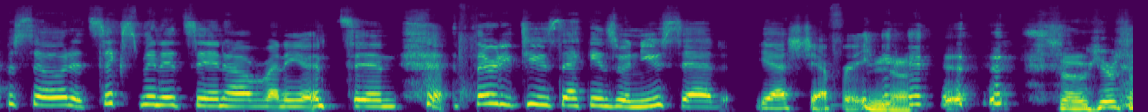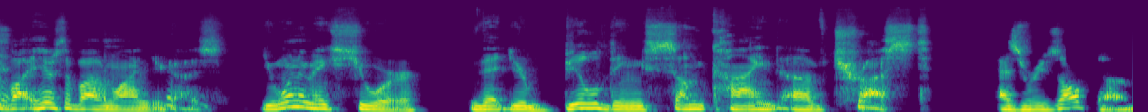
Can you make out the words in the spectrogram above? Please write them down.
episode at six minutes in, however many minutes in, 32 seconds when you said, Yes, Jeffrey. Yeah. So here's the bo- here's the bottom line, you guys. You want to make sure that you're building some kind of trust as a result of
